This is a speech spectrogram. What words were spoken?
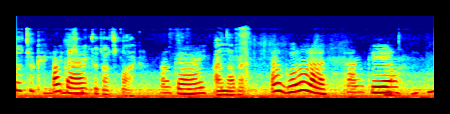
that's okay. You can Okay. just make the dots black. okay I love it. oh good thank you Mhm.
